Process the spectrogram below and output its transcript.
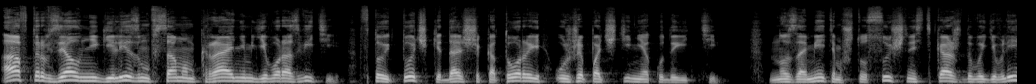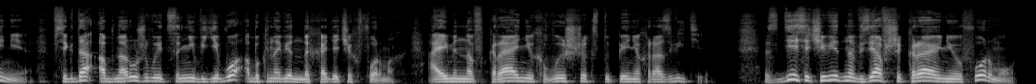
Автор взял нигилизм в самом крайнем его развитии, в той точке, дальше которой уже почти некуда идти. Но заметим, что сущность каждого явления всегда обнаруживается не в его обыкновенных ходячих формах, а именно в крайних высших ступенях развития. Здесь, очевидно, взявши крайнюю форму,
